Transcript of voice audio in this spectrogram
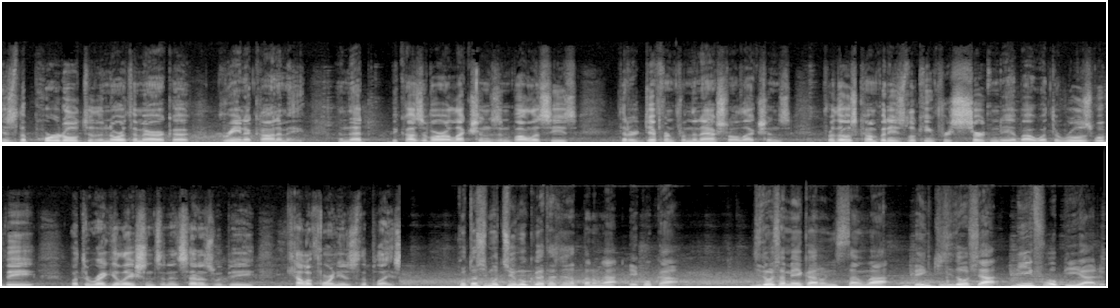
is the portal to the North America green economy, and that because of our elections and policies, that are different from the national elections for those companies looking for certainty about what the rules will be, what the regulations and incentives would be, California is the place. 今年も注目が高かったのがエコカー自動車メーカーの日産は電気自動車リーフを PR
